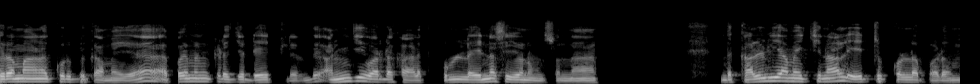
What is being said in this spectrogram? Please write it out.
பிரமாண குறிப்புக்கு அமைய அப்பாயின்மெண்ட் கிடைச்ச டேட்ல இருந்து அஞ்சு வருட காலத்துக்குள்ள என்ன செய்யணும்னு சொன்னா இந்த கல்வி அமைச்சினால் ஏற்றுக்கொள்ளப்படும்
